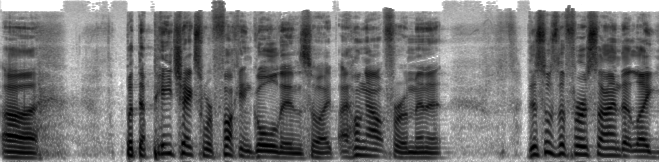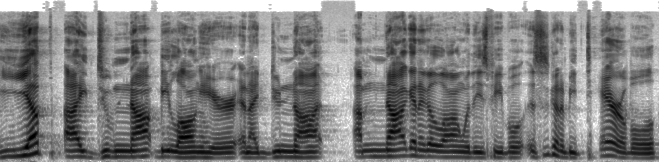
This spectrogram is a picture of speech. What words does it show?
Uh, but the paychecks were fucking golden, so I, I hung out for a minute. This was the first sign that, like, yep, I do not belong here, and I do not, I'm not gonna get along with these people. This is gonna be terrible.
